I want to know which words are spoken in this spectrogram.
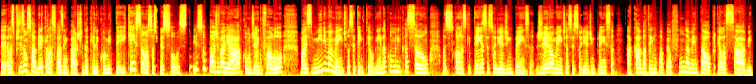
É, elas precisam saber que elas fazem parte daquele comitê. E quem são essas pessoas? Isso pode variar, como o Diego falou, mas minimamente você tem que ter alguém da comunicação, as escolas que têm assessoria de imprensa. Geralmente a assessoria de imprensa acaba tendo um papel fundamental porque ela sabe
